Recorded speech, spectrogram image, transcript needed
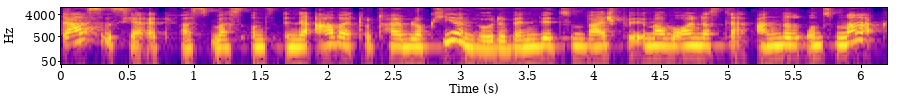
das ist ja etwas, was uns in der Arbeit total blockieren würde, wenn wir zum Beispiel immer wollen, dass der andere uns mag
